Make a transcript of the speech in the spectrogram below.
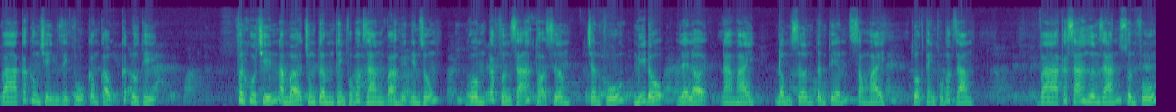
và các công trình dịch vụ công cộng cấp đô thị. Phân khu 9 nằm ở trung tâm thành phố Bắc Giang và huyện Yên Dũng, gồm các phường xã Thọ Sương, Trần Phú, Mỹ Độ, Lê Lợi, Đam Hai, Đồng Sơn, Tân Tiến, Song Hai thuộc thành phố Bắc Giang và các xã Hương Gián, Xuân Phú,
